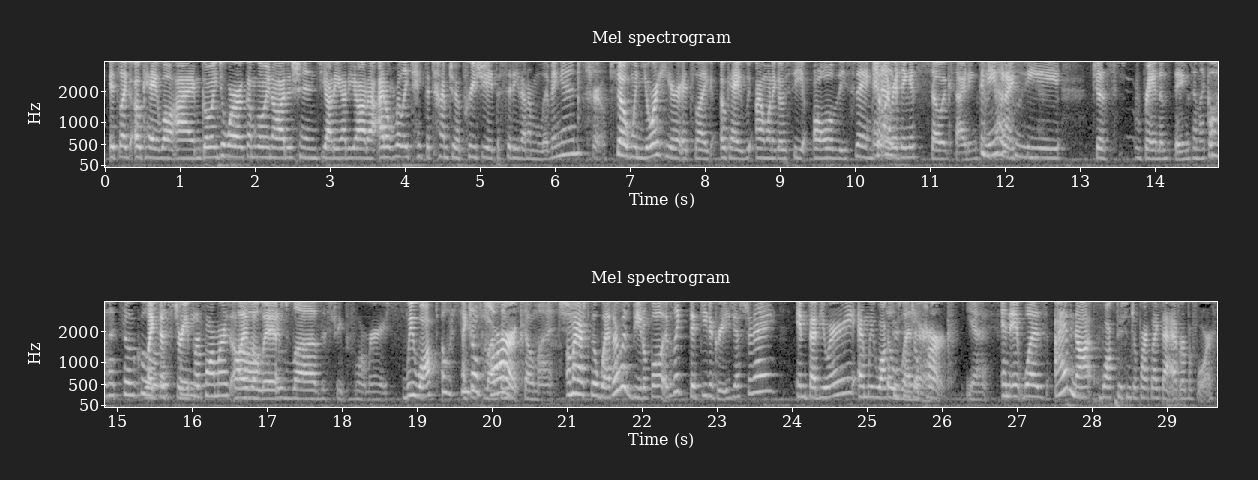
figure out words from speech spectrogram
it's like okay well i'm going to work i'm going to auditions yada yada yada i don't really take the time to appreciate the city that i'm living in True. so when you're here it's like okay i want to go see all of these things and So, like, everything is so exciting to me when I see just random things. I'm like, oh, that's so cool. like the street pretty." performers eliza Oh, lives I love the street performers. we walked oh I central park so much. oh my gosh the weather was beautiful it was like 50 degrees yesterday in february and we walked The through central park yes. and it was i have not walked through central park like that ever before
